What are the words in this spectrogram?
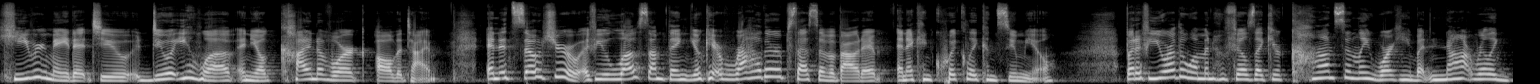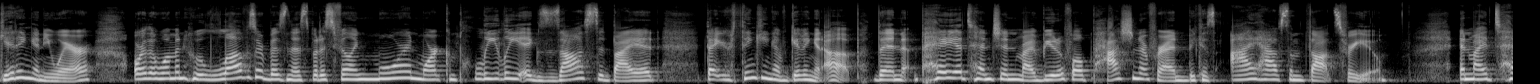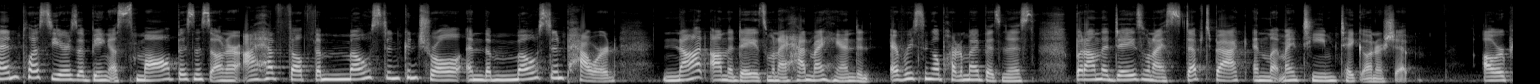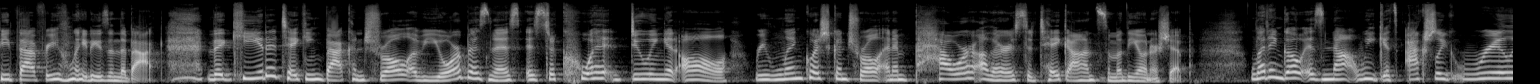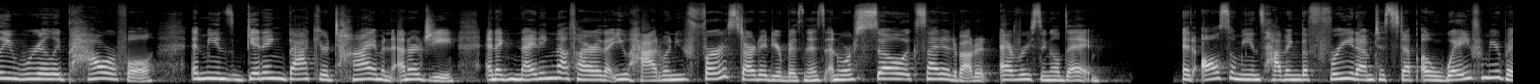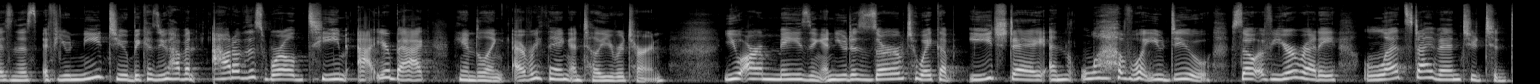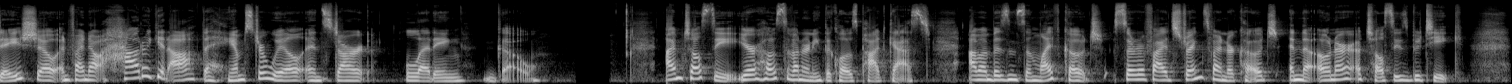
He remade it to do what you love and you'll kind of work all the time. And it's so true. If you love something, you'll get rather obsessive about it and it can quickly consume you. But if you're the woman who feels like you're constantly working but not really getting anywhere, or the woman who loves her business but is feeling more and more completely exhausted by it, that you're thinking of giving it up, then pay attention, my beautiful, passionate friend, because I have some thoughts for you. In my 10 plus years of being a small business owner, I have felt the most in control and the most empowered, not on the days when I had my hand in every single part of my business, but on the days when I stepped back and let my team take ownership. I'll repeat that for you ladies in the back. The key to taking back control of your business is to quit doing it all, relinquish control, and empower others to take on some of the ownership. Letting go is not weak. It's actually really, really powerful. It means getting back your time and energy and igniting that fire that you had when you first started your business and were so excited about it every single day. It also means having the freedom to step away from your business if you need to because you have an out of this world team at your back handling everything until you return. You are amazing and you deserve to wake up each day and love what you do. So, if you're ready, let's dive into today's show and find out how to get off the hamster wheel and start letting go. I'm Chelsea, your host of Underneath the Clothes podcast. I'm a business and life coach, certified StrengthsFinder coach, and the owner of Chelsea's Boutique.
